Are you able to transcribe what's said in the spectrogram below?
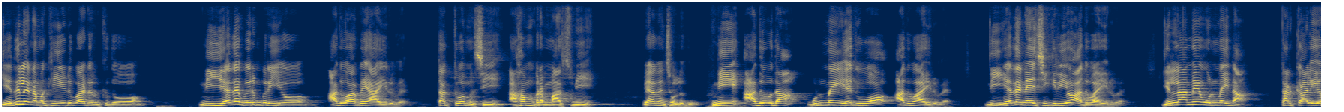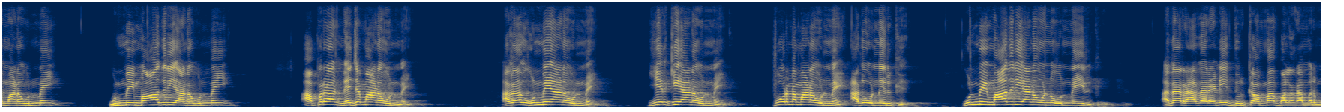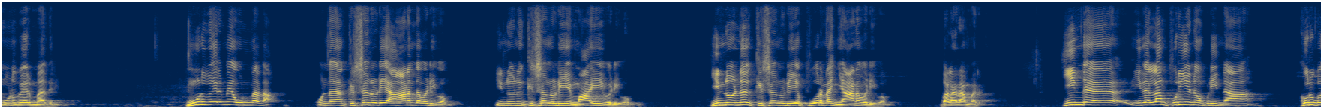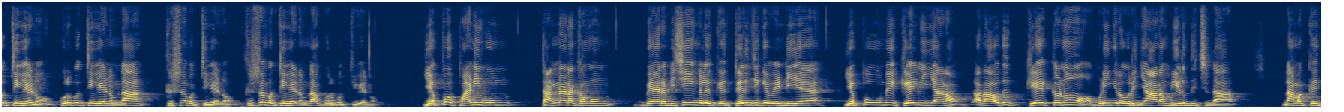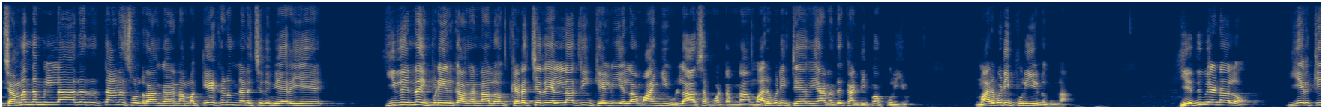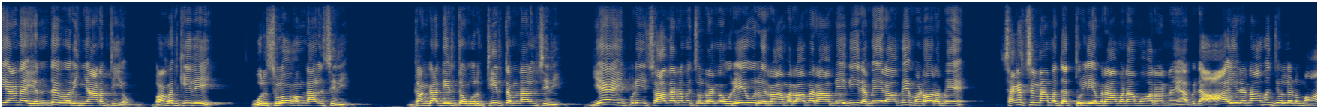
எதுல நமக்கு ஈடுபாடு இருக்குதோ நீ எதை விரும்புறியோ அதுவாகவே ஆயிடுவ தத்துவமசி அகம் பிரம்மாஸ்மி வேதம் சொல்லுது. நீ அதுதான் உண்மை எதுவோ அதுவாயிருவ. நீ எதை நேசிக்கிறியோ அதுவாயிருவ. எல்லாமே உண்மைதான். தற்காலிகமான உண்மை உண்மை மாதிரியான உண்மை அப்புறம் நிஜமான உண்மை. அதாவது உண்மையான உண்மை இயற்கையான உண்மை பூர்ணமான உண்மை அது ஒன்று இருக்கு. உண்மை மாதிரியான ஒன்று உண்மை இருக்கு. அதான் ராதாராணி துர்காம்மா பலராமர் மூணு பேர் மாதிரி. மூணு பேருமே உண்மைதான். ஒன்று கிருஷ்ணனுடைய ஆனந்த வடிவம் இன்னொன்று கிருஷ்ணனுடைய மாயை வடிவம். இன்னொன்று கிருஷ்ணனுடைய பூரண ஞான வடிவம் பலராமர் இந்த இதெல்லாம் புரியணும் அப்படின்னா குருபக்தி வேணும். குருபக்தி வேணும்னா கிருஷ்ண பக்தி வேணும். கிருஷ்ண பக்தி வேணும்னா குருபக்தி வேணும். எப்போ பணிவும் தன்னடக்கமும் வேற விஷயங்களுக்கு தெரிஞ்சிக்க வேண்டிய எப்போவுமே கேள்வி ஞானம் அதாவது கேட்கணும் அப்படிங்கிற ஒரு ஞானம் இருந்துச்சுன்னா நமக்கு சம்பந்தம் இல்லாததைத்தானே சொல்கிறாங்க நம்ம கேட்கணும்னு நினச்சது வேறையே. இது என்ன இப்படி இருக்காங்கன்னாலும் கிடைச்சதை எல்லாத்தையும் கேள்வி எல்லாம் வாங்கி உள்ளே ஆசைப்பட்டோம்னா மறுபடி தேவையானது கண்டிப்பாக புரியும். மறுபடி புரியணும்னா எது வேணாலும் இயற்கையான எந்த ஒரு ஞானத்தையும் பகவத்கீதை ஒரு சுலோகம்னாலும் சரி கங்கா தீர்த்தம் ஒரு தீர்த்தம்னாலும் சரி ஏன் இப்படி சாதாரணமாக சொல்கிறாங்க ஒரே ஒரு ராம ராம ராமேதி ரமே ராமே மனோரமே சகசிரநாம தத்துல்யம் ராமநாமம் வரான்னு அப்படி ஆயிரம் நாமம் சொல்லணுமா?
